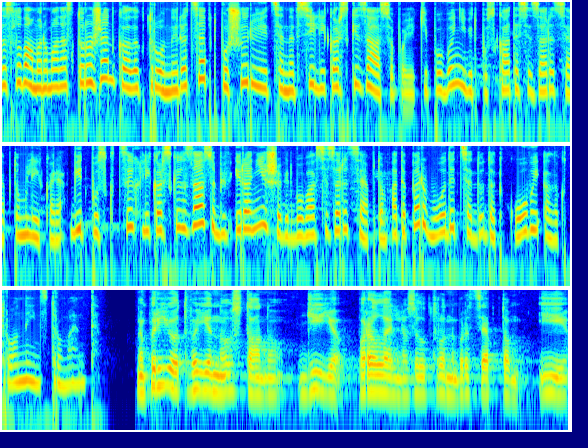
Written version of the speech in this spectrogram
За словами Романа Стороженка, електронний рецепт поширюється на всі лікарські засоби, які повинні відпускатися за рецептом лікаря. Відпуск цих лікарських засобів і раніше відбувався за рецептом, а тепер вводиться додатковий електронний інструмент. На період воєнного стану діє паралельно з електронним рецептом і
